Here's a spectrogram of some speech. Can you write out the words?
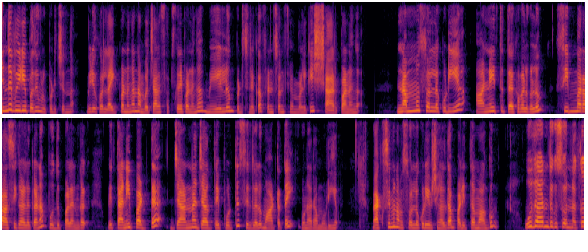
இந்த வீடியோ பற்றி உங்களுக்கு பிடிச்சிருந்தா வீடியோக்கு லைக் பண்ணுங்கள் நம்ம சேனல் சப்ஸ்கிரைப் பண்ணுங்கள் மேலும் பிடிச்சிருக்கா ஃப்ரெண்ட்ஸ் அண்ட் ஃபேமிலிக்கு ஷேர் பண்ணுங்கள் நம்ம சொல்லக்கூடிய அனைத்து தகவல்களும் சிம்ம ராசிகளுக்கான பொது பலன்கள். தனிப்பட்ட ஜன ஜாதத்தை பொறுத்து சிறிதளவு மாற்றத்தை உணர முடியும். மேக்ஸிமம் நம்ம சொல்லக்கூடிய விஷயங்கள் தான் படித்தமாகும். உதாரணத்துக்கு சொன்னாக்கா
